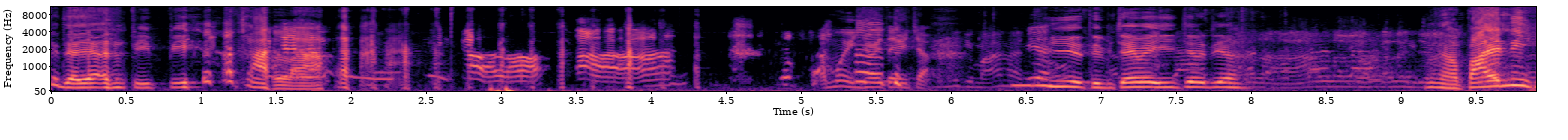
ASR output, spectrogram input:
kejayaan pipi kalah. Kalah. Ah. Kamu hijau itu Ica. Iya, tim cewek hijau dia. Ini ngapain nih?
